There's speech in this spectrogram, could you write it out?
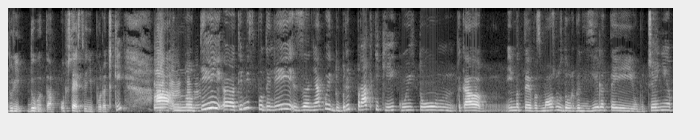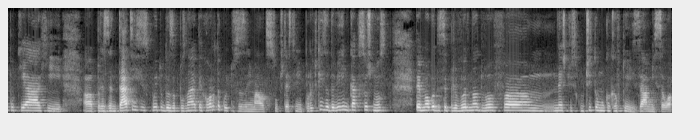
дори думата обществени поръчки. А, но ти, ти ми сподели за някои добри практики, които така имате възможност да организирате и обучения по тях, и а, презентации, с които да запознаете хората, които се занимават с обществени поръчки, за да видим как всъщност те могат да се превърнат в а, нещо изключително, какъвто е и замисъла.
